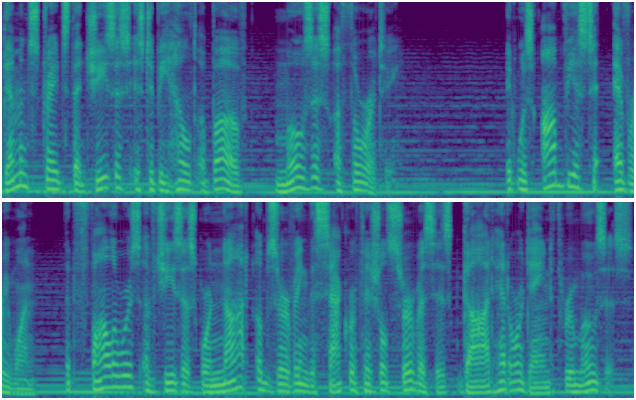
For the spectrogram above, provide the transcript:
demonstrates that Jesus is to be held above Moses' authority. It was obvious to everyone that followers of Jesus were not observing the sacrificial services God had ordained through Moses.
